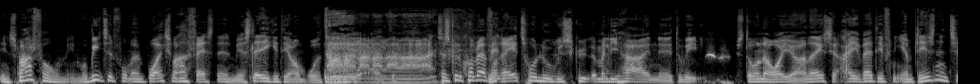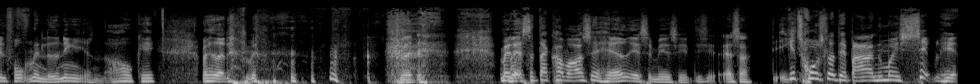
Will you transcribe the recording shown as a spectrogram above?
en, smartphone, en mobiltelefon, man bruger ikke så meget fastnet mere, slet ikke i det område. Det, Nej, nej, nej. Så skal det kun være for Men- retro skyld, at man lige har en, øh, du ved, stående over i hjørnet, ikke? Så, ej, hvad er det for en? Jamen, det er sådan en telefon med en ledning i. Og sådan, Nå, okay. Hvad hedder det? Men, men Men- altså, der kommer også had-sms ind. De siger, altså, det er ikke trusler, det er bare, nu må I simpelthen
